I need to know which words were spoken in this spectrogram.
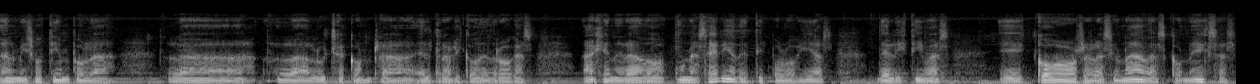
al mismo tiempo, la, la, lucha contra el tráfico de drogas ha generado una serie de tipologías delictivas eh, correlacionadas, conexas.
